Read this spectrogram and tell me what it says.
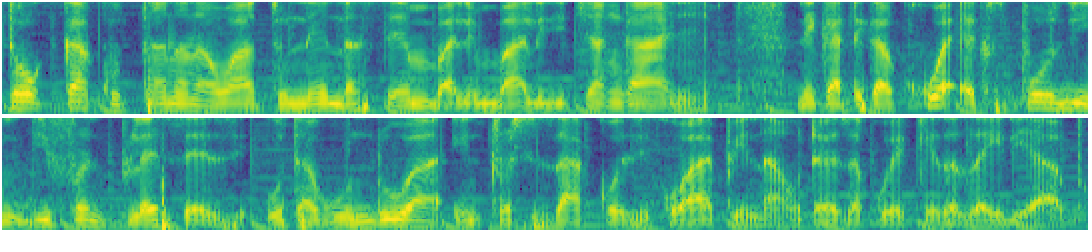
Toka kutana na watu nenda sehemu mbalimbali jichanganye. Ni katika kuwa exposed in different places utagundua interest zako ziko wapi na utaweza kuwekeza zaidi hapo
